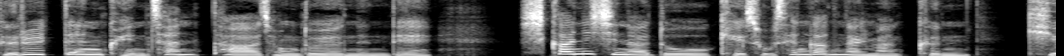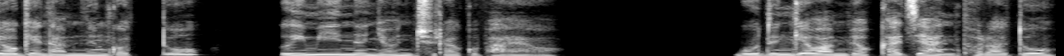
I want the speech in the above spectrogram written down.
들을 땐 괜찮다 정도였는데 시간이 지나도 계속 생각날 만큼 기억에 남는 것도 의미 있는 연주라고 봐요. 모든 게 완벽하지 않더라도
